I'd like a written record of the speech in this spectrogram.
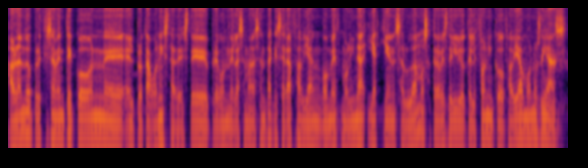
hablando precisamente con eh, el protagonista de este pregón de la Semana Santa, que será Fabián Gómez Molina, y a quien saludamos a través del hilo telefónico. Fabián, buenos días.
